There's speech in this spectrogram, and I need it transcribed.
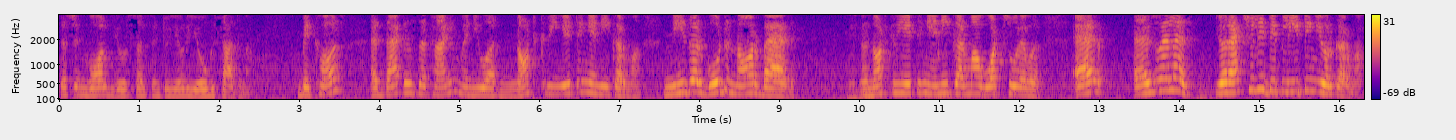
Just involve yourself into your yoga sadhana. Because at that is the time when you are not creating any karma, neither good nor bad. You're not creating any karma whatsoever. As, as well as you're actually depleting your karma.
